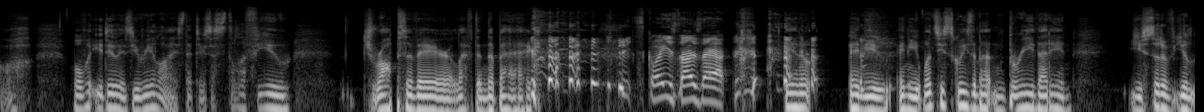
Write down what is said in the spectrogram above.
Oh, well, what you do is you realize that there's a, still a few drops of air left in the bag. You Squeeze those out. you know and you and you once you squeeze them out and breathe that in you sort of you,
